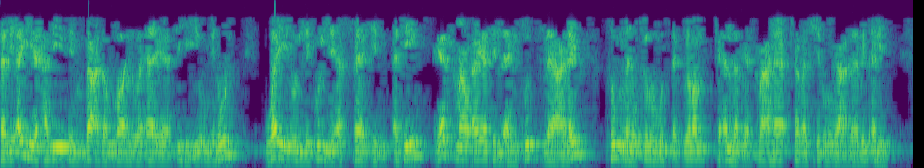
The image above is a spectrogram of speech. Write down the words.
فبأي حديث بعد الله وآياته يؤمنون؟ ويل لكل أفاك أثيم يسمع آيات الله تتلى عليه ثم يصر مستكبرا كأن لم يسمعها فبشره بعذاب أليم.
